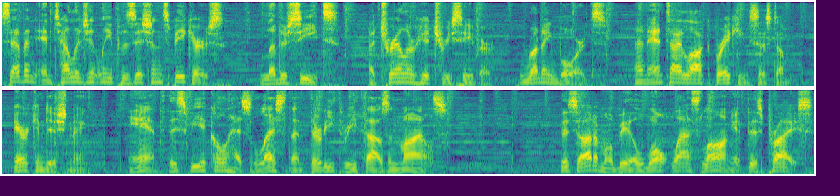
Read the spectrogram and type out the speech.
seven intelligently positioned speakers, leather seats, a trailer hitch receiver, running boards, an anti-lock braking system, air conditioning, and this vehicle has less than 33,000 miles. This automobile won't last long at this price.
